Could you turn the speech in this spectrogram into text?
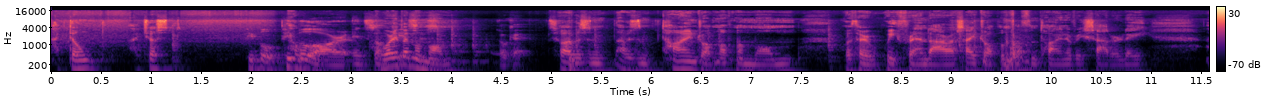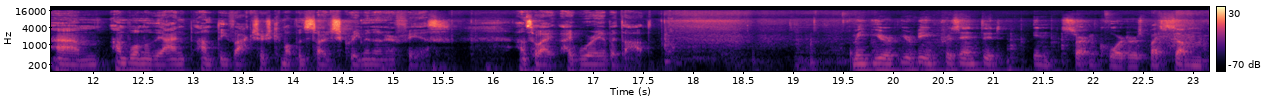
I don't. I just people people are in some. I worry cases, about my mum. Okay. So I was in I was in town dropping off my mum with her wee friend Aris. I drop them off in town every Saturday. Um, and one of the anti vaxxers came up and started screaming in her face. And so I, I worry about that. I mean, you're you're being presented in certain quarters by some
